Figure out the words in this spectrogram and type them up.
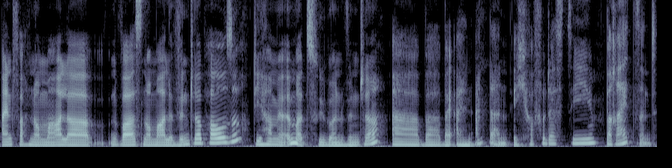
einfach normaler, war es normale Winterpause. Die haben ja immer zu über den Winter. Aber bei allen anderen, ich hoffe, dass die bereit sind.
